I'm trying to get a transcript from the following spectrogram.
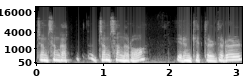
점선, 점선으로 이런 깃털들을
